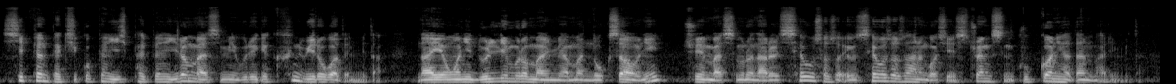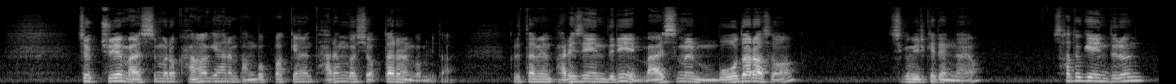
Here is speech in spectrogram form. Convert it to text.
시편 119편 28편에 이런 말씀이 우리에게 큰 위로가 됩니다. 나의 영혼이 눌림으로 말미암아 녹사오니 주의 말씀으로 나를 세우소서. 여기서 세우소서 하는 것이 strengthen, 굳건히 하다는 말입니다. 즉 주의 말씀으로 강하게 하는 방법밖에는 다른 것이 없다라는 겁니다. 그렇다면 바리새인들이 말씀을 못 알아서 지금 이렇게 됐나요? 사두개인들은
